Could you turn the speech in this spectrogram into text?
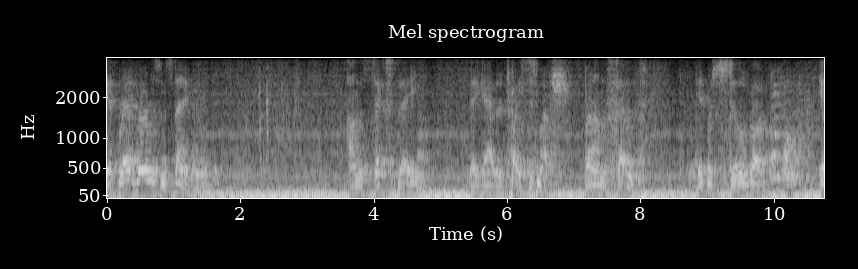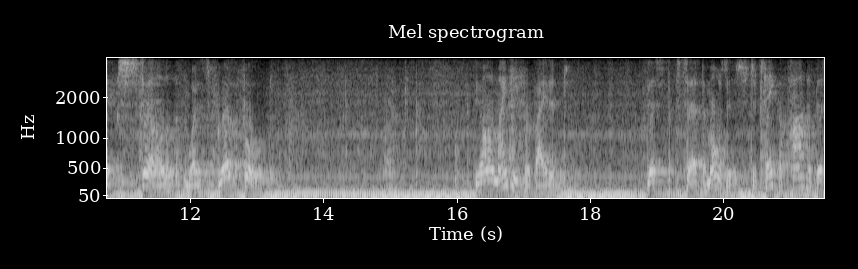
It bred worms and stank. On the sixth day, they gathered twice as much, but on the seventh, it was still good. It still was good food. The Almighty provided this, said to Moses, to take a pot of this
